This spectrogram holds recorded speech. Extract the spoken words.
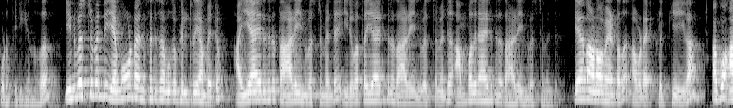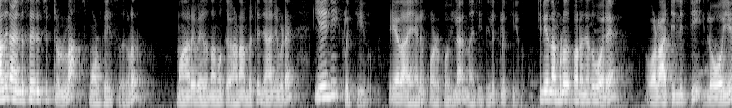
കൊടുത്തിരിക്കുന്നത്. ഇൻവെസ്റ്റ്മെന്റ് എമൗണ്ട് അനുസരിച്ച് നമുക്ക് ഫിൽറ്റർ ചെയ്യാൻ പറ്റും. അയ്യായിരത്തിന് താഴെ ഇൻവെസ്റ്റ്മെന്റ് ഇരുപത്തയ്യായിരത്തിന് താഴെ ഇൻവെസ്റ്റ്മെന്റ് അമ്പതിനായിരത്തിന് താഴെ ഇൻവെസ്റ്റ്മെന്റ് ഏതാണോ വേണ്ടത് അവിടെ ക്ലിക്ക് ചെയ്യുക. അപ്പോൾ അതിനനുസരിച്ചിട്ടുള്ള സ്മോൾ കേസുകൾ മാറി വരും. നമുക്ക് കാണാൻ പറ്റും. ഞാനിവിടെ എനി ക്ലിക്ക് ചെയ്തു. ഏതായാലും കുഴപ്പമില്ല എന്ന രീതിയിൽ ക്ലിക്ക് ചെയ്തു. ഇനി നമ്മൾ പറഞ്ഞതുപോലെ വൊളാറ്റിലിറ്റി ലോയ്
